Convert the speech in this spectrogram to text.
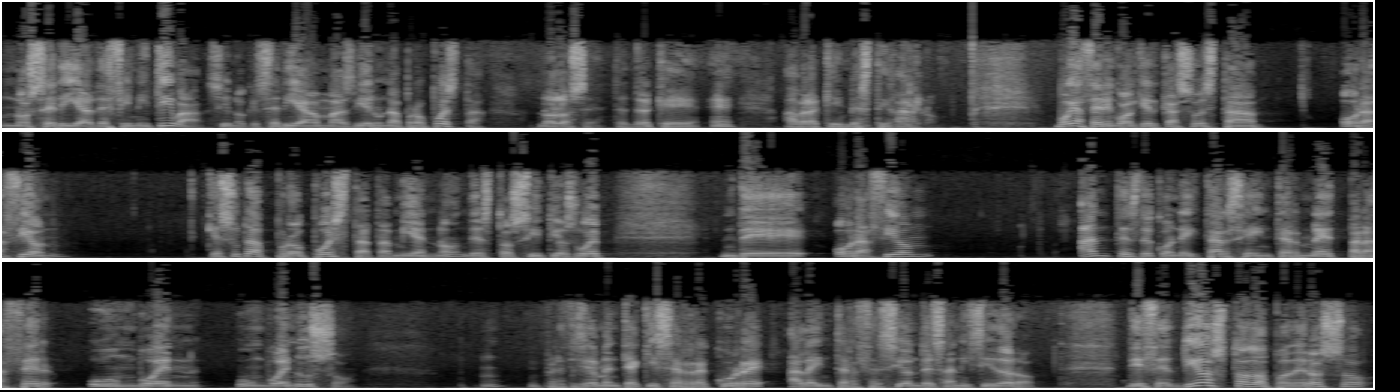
no sería definitiva, sino que sería más bien una propuesta. No lo sé, tendré que, ¿eh? habrá que investigarlo. Voy a hacer en cualquier caso esta oración que es una propuesta también ¿no? de estos sitios web de oración antes de conectarse a Internet para hacer un buen, un buen uso. Y precisamente aquí se recurre a la intercesión de San Isidoro. Dice, Dios Todopoderoso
